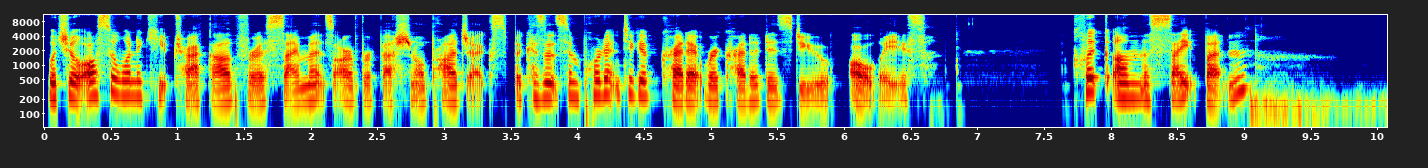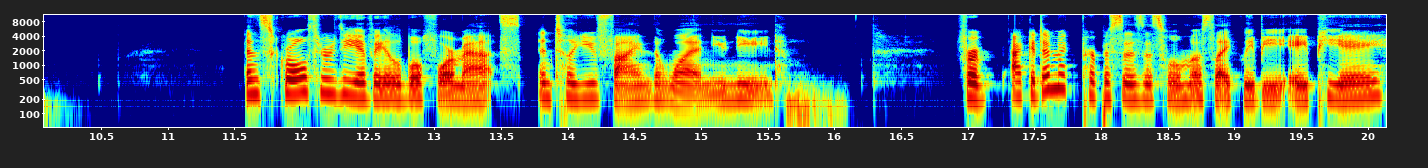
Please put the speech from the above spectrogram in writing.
which you'll also want to keep track of for assignments or professional projects because it's important to give credit where credit is due always. Click on the Cite button and scroll through the available formats until you find the one you need. For academic purposes, this will most likely be APA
